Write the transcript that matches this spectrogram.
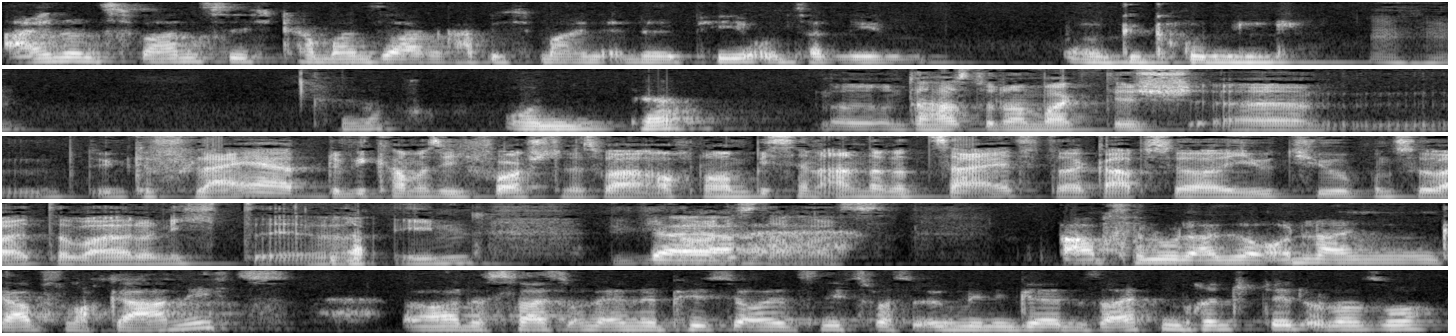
21 kann man sagen, habe ich mein NLP-Unternehmen äh, gegründet. Ja. Und ja, Und da hast du dann praktisch ähm, geflyert, wie kann man sich vorstellen? Es war auch noch ein bisschen andere Zeit, da gab es ja YouTube und so weiter, war ja da nicht äh, in. Wie, wie Ja, war ja. das damals? Absolut, also online gab es noch gar nichts. Äh, Das heißt, und NLP ist ja auch jetzt nichts, was irgendwie in den gelben Seiten drin steht oder so.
